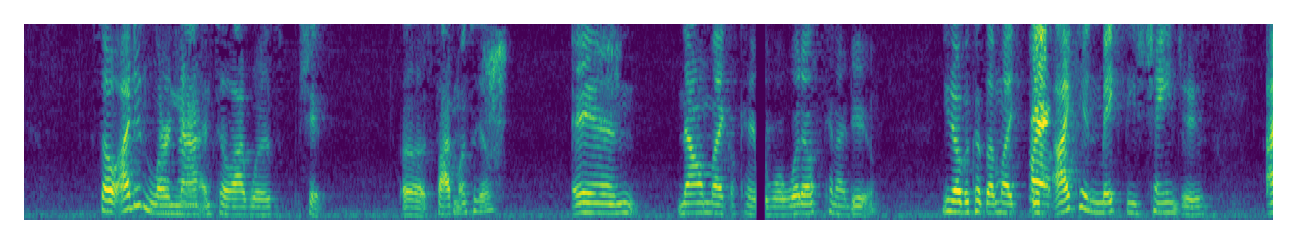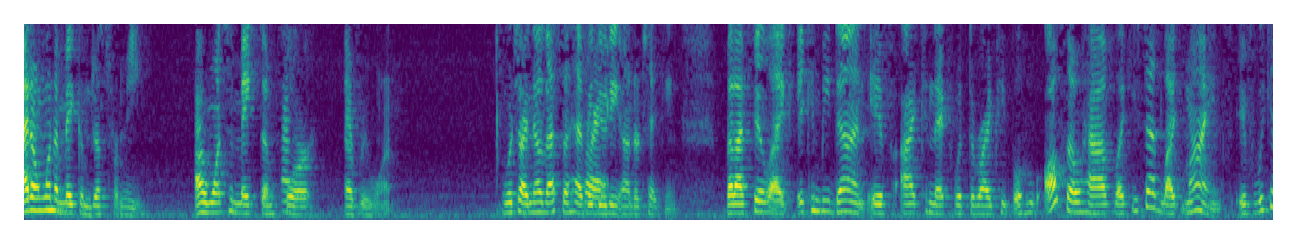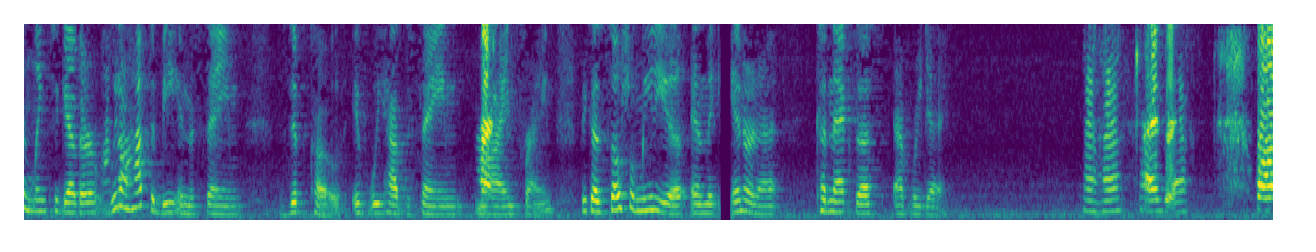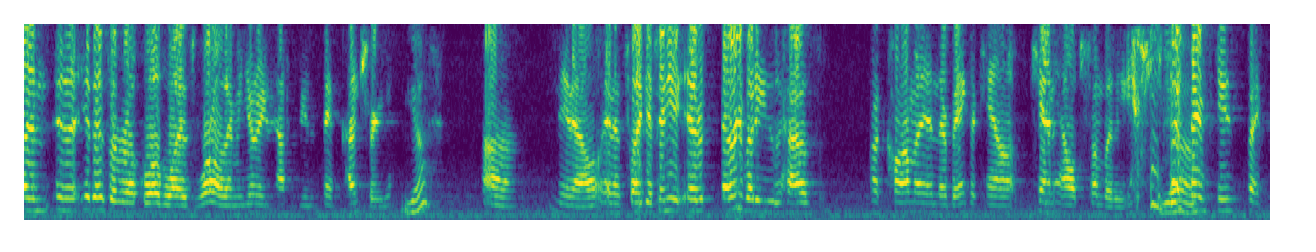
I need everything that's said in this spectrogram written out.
So I didn't learn Mhm. that until I was, shit, uh, five months ago. And now I'm like, okay, well, what else can I do? You know, because I'm like, Right. if I can make these changes, I don't want to make them just for me. I want to make them for everyone, which I know that's a heavy Right. duty undertaking. But I feel like it can be done if I connect with the right people who also have, like you said, like minds. If we can link together, we don't have to be in the same zip code if we have the same mind frame. Because social media and the internet connect us every day. Mhm. I agree. Well, and it, it is a real globalized world. I mean, you don't even have to be in the same country. Yeah. Um, you know, and it's like if any everybody who has a comma in their bank account can help somebody. Yeah. Like,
